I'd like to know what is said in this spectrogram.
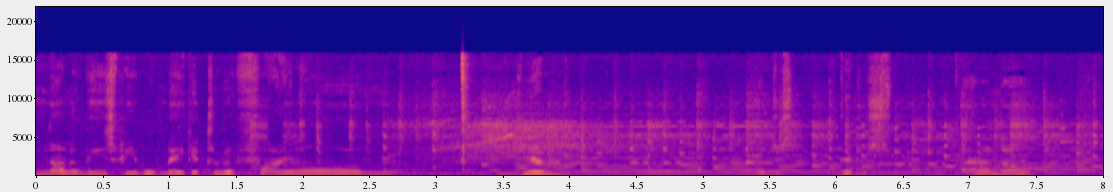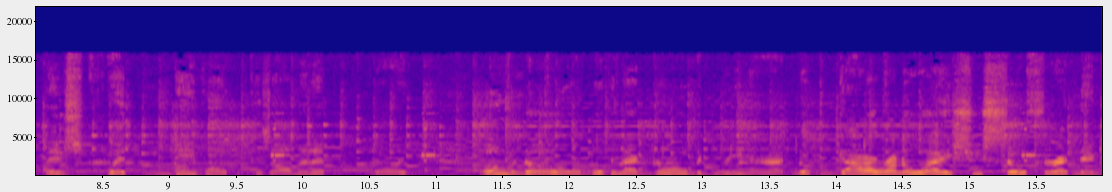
None of these people make it to the final um, gym. They just, they just, I don't know. They just quit and gave up because I'm in it. They're like, oh no, look at that girl with the green hat. Nope, gotta run away. She's so threatening.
